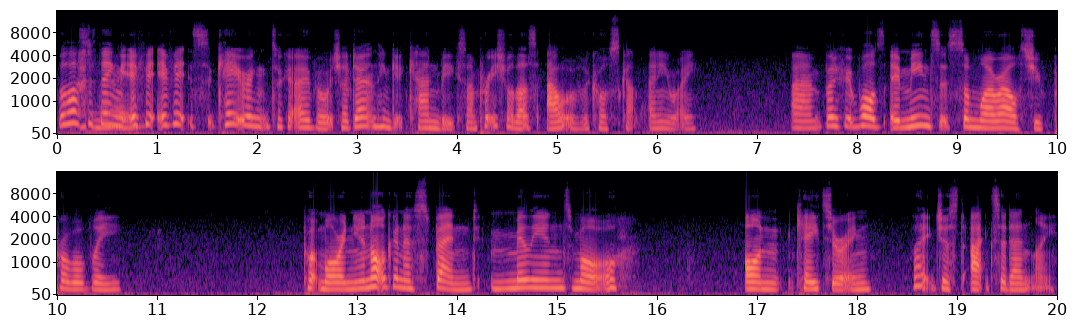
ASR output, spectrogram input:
well, that's the thing. know. If it if it's catering took it over, which I don't think it can be, because I'm pretty sure that's out of the cost cap anyway. Um, but if it was, it means that somewhere else you've probably put more in. You're not going to spend millions more on catering, like just accidentally.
